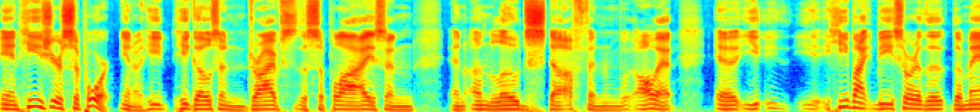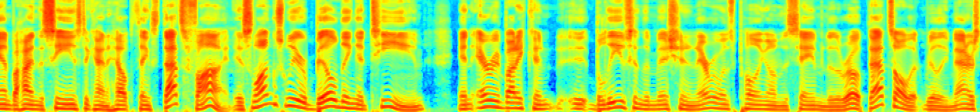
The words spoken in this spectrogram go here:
and he's your support. You know, he he goes and drives the supplies and and unloads stuff and all that. Uh, you, you, he might be sort of the the man behind the scenes to kind of help things. That's fine as long as we are building a team and everybody can uh, believes in the mission and everyone's pulling on the same end of the rope. That's all that really matters.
